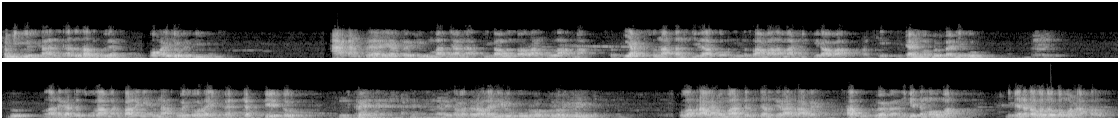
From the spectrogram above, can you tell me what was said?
seminggu sekali atau satu bulan, pokoknya coba bedino. Akan bahaya bagi umatnya Nabi kalau seorang ulama setiap kesunatan dilakoni itu lama-lama dikira wajib dan membebani umat Mulane kata ulama paling enak wis ora ibadah gitu. Ibadah. Nah, sama tuh oleh niru pulau, pulau ini. Pulau terawih Ramadan secara terawih satu dua kali kita ngomong. Ini kan toko-toko mau nafal.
